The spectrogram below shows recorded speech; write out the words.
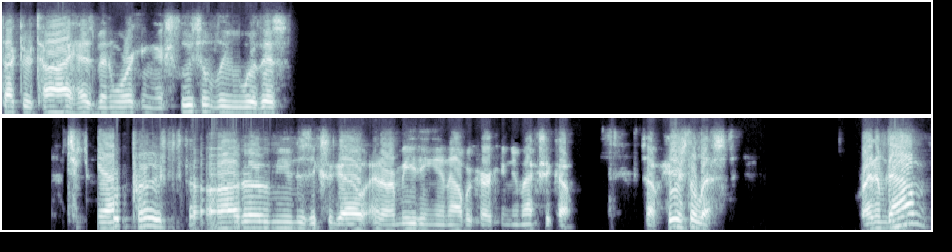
Dr. Ty has been working exclusively with this approached autoimmune disease ago at our meeting in Albuquerque, New Mexico. So here's the list. Write them down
